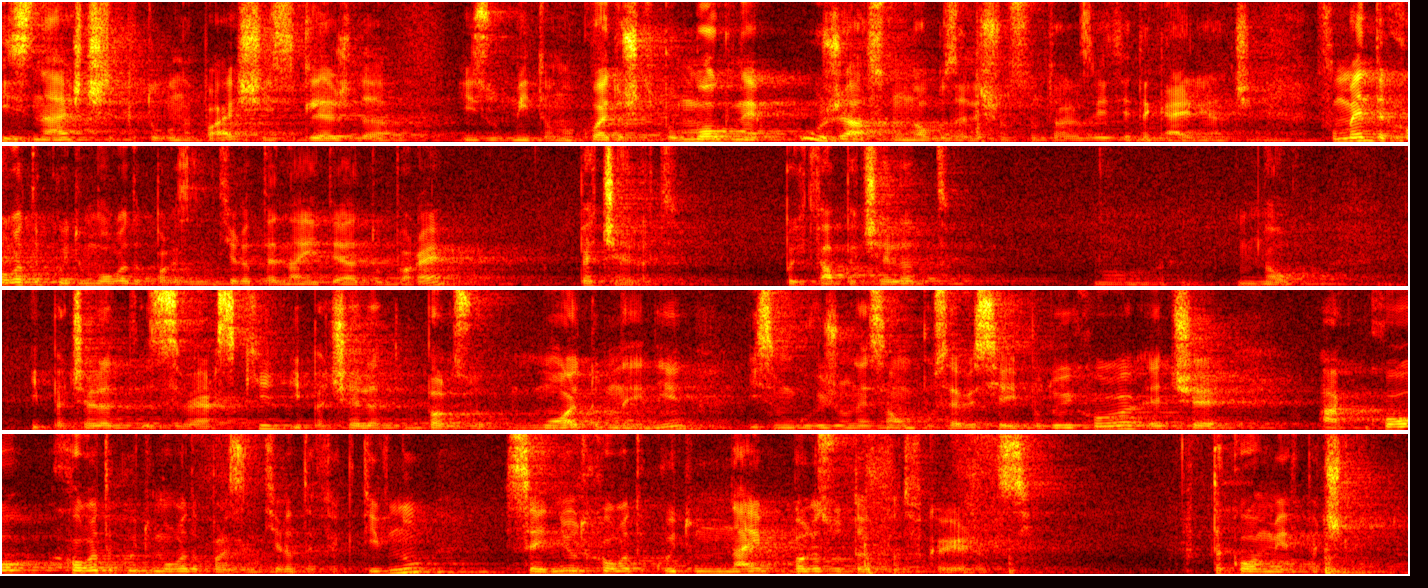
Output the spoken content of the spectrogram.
и знаеш, че като го направиш изглежда изумително, което ще помогне ужасно много за личностното развитие, така или иначе. В момента хората, които могат да презентират една идея добре, печелят. При това печелят Много. много. И печелят зверски, и печелят бързо. Моето мнение, и съм го виждал не само по себе си, а и по други хора, е, че ако хората, които могат да презентират ефективно, са едни от хората, които най-бързо дръпват в кариерата си. Такова ми е впечатлението.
